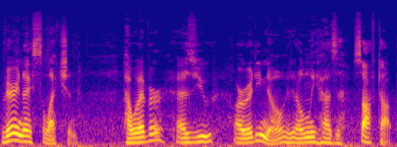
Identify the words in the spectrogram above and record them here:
Very nice selection. However, as you already know, it only has a soft top,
